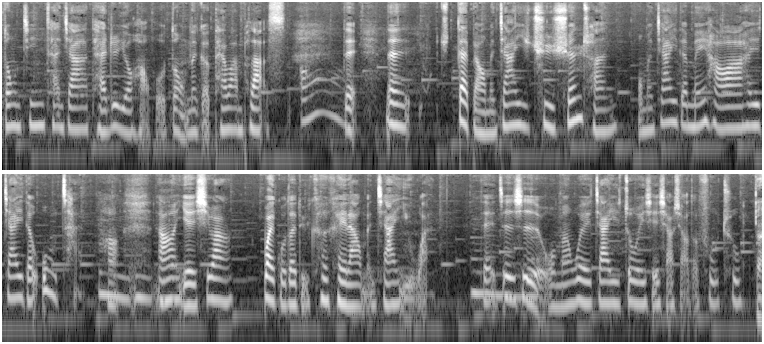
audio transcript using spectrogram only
东京参加台日友好活动，那个台湾 Plus 哦，对，那代表我们嘉义去宣传我们嘉义的美好啊，还有嘉义的物产，哈，嗯嗯嗯，然后也希望外国的旅客可以来我们嘉义玩。对，这是我们为嘉义做一些小小的付出。对，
